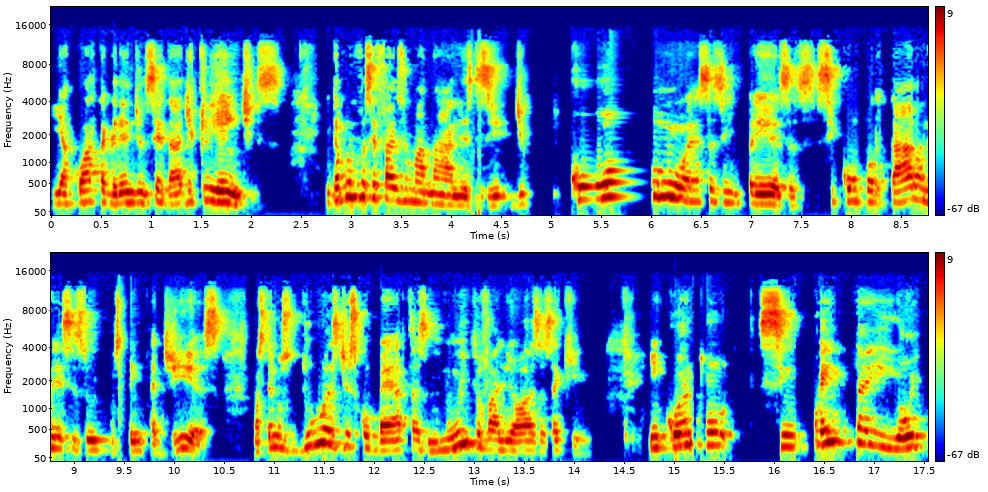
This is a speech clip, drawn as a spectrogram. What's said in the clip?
E a quarta grande ansiedade é clientes. Então, quando você faz uma análise de como como essas empresas se comportaram nesses últimos 30 dias, nós temos duas descobertas muito valiosas aqui. Enquanto 58%,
